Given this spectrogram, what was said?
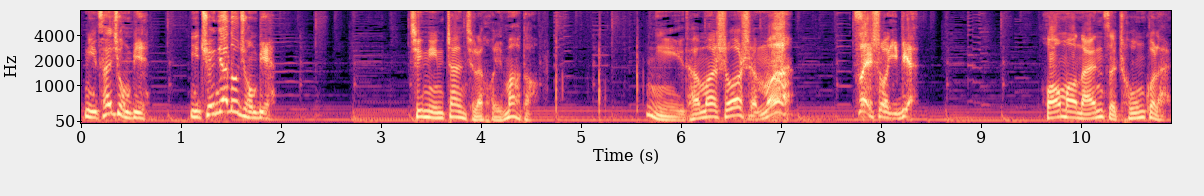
你才穷逼！”你全家都穷逼！青柠站起来回骂道：“你他妈说什么？再说一遍！”黄毛男子冲过来，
